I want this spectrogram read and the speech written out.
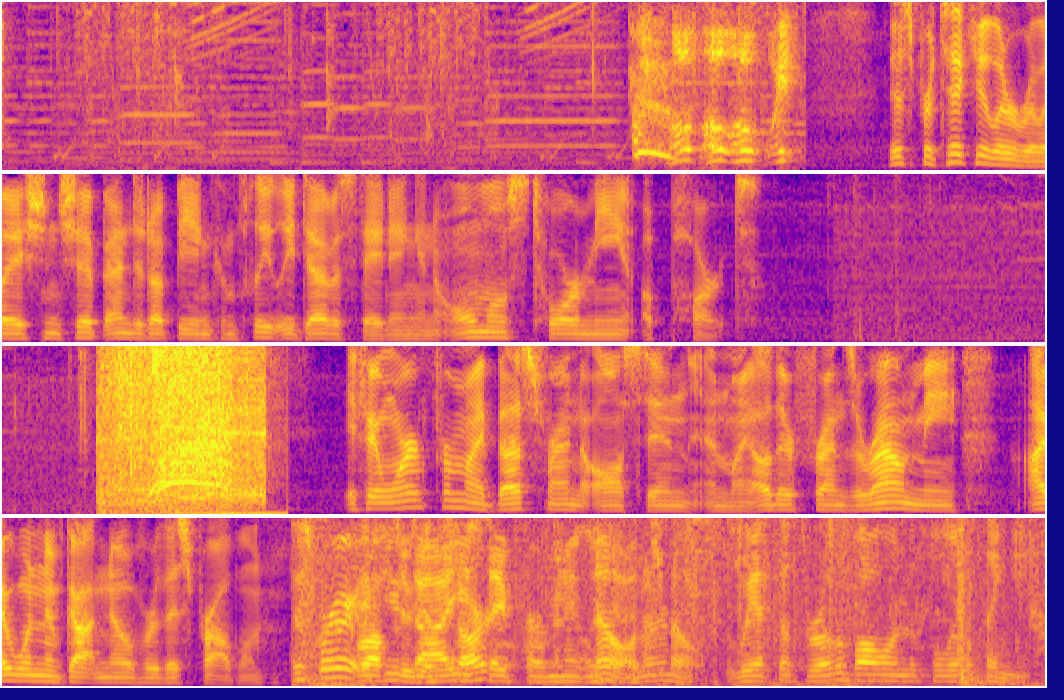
oh, oh, oh, wait! This particular relationship ended up being completely devastating and almost tore me apart. If it weren't for my best friend Austin and my other friends around me, I wouldn't have gotten over this problem. Is this where We're if you die, you stay permanently No, dead? no, no, no. We have to throw the ball into the little thingy.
